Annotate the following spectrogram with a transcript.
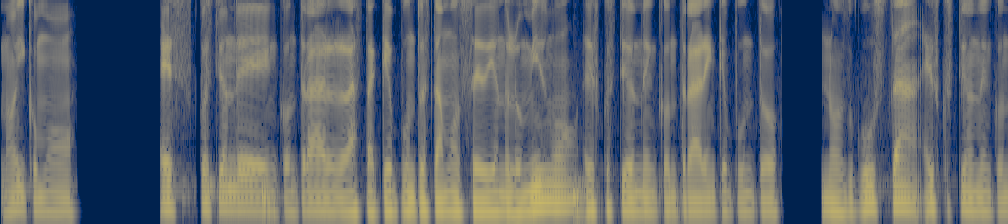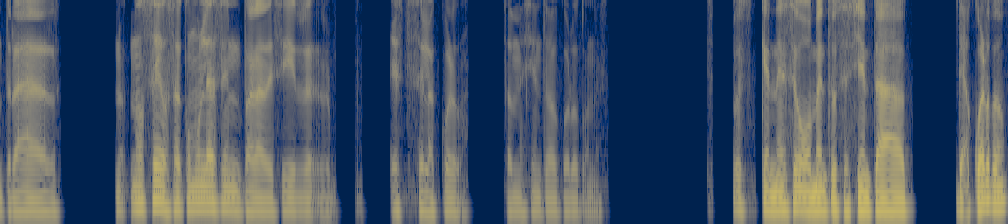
¿no? Y como es cuestión de encontrar hasta qué punto estamos cediendo lo mismo, es cuestión de encontrar en qué punto nos gusta, es cuestión de encontrar, no, no sé, o sea, ¿cómo le hacen para decir este es el acuerdo? O sea, me siento de acuerdo con esto. Pues que en ese momento se sienta de acuerdo.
